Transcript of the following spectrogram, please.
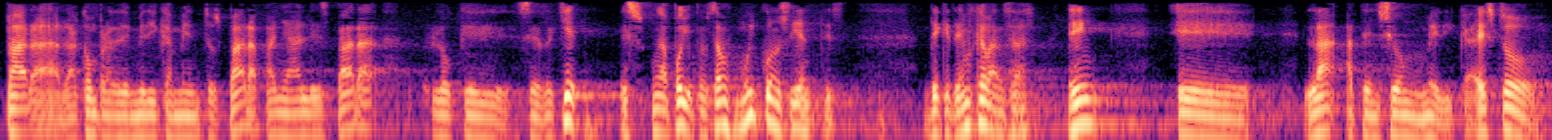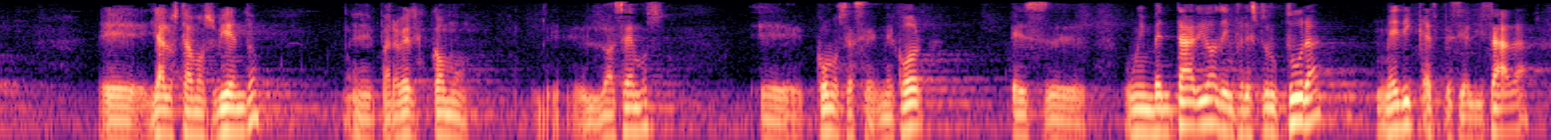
para la compra de medicamentos, para pañales, para lo que se requiere. Es un apoyo, pero estamos muy conscientes de que tenemos que avanzar en eh, la atención médica. Esto eh, ya lo estamos viendo eh, para ver cómo eh, lo hacemos, cómo se hace mejor. Es un inventario de infraestructura médica especializada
